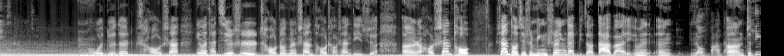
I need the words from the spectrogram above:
一下。我觉得，嗯，我觉得潮汕，因为它其实是潮州跟汕头潮汕地区，嗯，然后汕头，汕头其实名声应该比较大吧，因为嗯。比较发达，嗯，就听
